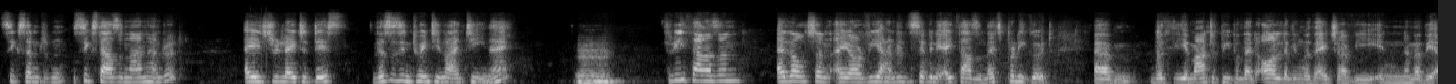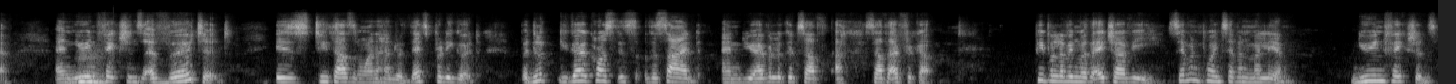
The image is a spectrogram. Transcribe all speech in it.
6,900 AIDS related deaths. This is in 2019, eh? Mm. 3,000 adults on ARV, 178,000. That's pretty good um, with the amount of people that are living with HIV in Namibia. And new mm. infections averted is 2,100. That's pretty good. But look, you go across this the side and you have a look at South uh, South Africa. People living with HIV, 7.7 million. New infections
